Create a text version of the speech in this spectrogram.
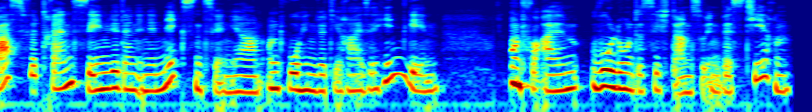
Was für Trends sehen wir denn in den nächsten zehn Jahren und wohin wird die Reise hingehen? Und vor allem, wo lohnt es sich dann zu investieren?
